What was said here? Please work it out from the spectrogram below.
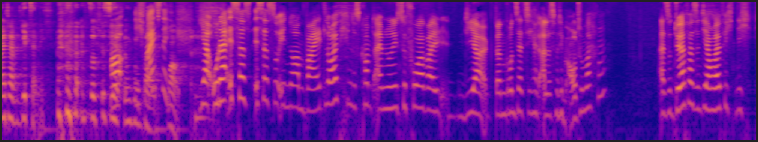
weiter geht's ja nicht. Sonst ist sie Oh, halt irgendwo ich weiß nicht. Wow. Ja, oder ist das, ist das so enorm weitläufig und das kommt einem nur nicht so vor, weil die ja dann grundsätzlich halt alles mit dem Auto machen? Also Dörfer sind ja häufig nicht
